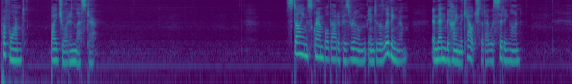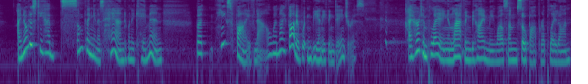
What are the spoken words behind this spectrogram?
Performed by Jordan Lester. Stein scrambled out of his room into the living room and then behind the couch that I was sitting on. I noticed he had something in his hand when he came in, but he's five now, and I thought it wouldn't be anything dangerous. I heard him playing and laughing behind me while some soap opera played on.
